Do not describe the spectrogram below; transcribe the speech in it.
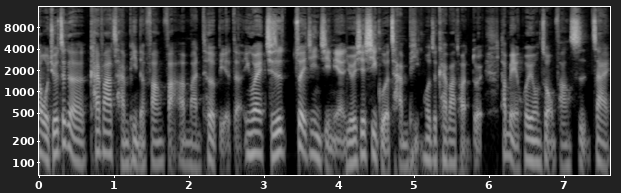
那我觉得这个开发产品的方法啊，蛮特别的，因为其实最近几年有一些细股的产品或者开发团队，他们也会用这种方式，在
